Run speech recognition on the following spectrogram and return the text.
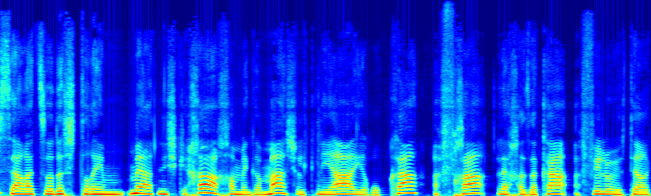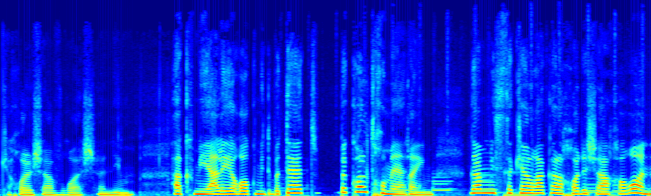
סערת סודה סטרים מעט נשכחה, אך המגמה של קנייה ירוקה הפכה לחזקה אפילו יותר ככל שעברו השנים. הכמיהה לירוק מתבטאת בכל תחומי החיים. גם נסתכל רק על החודש האחרון,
